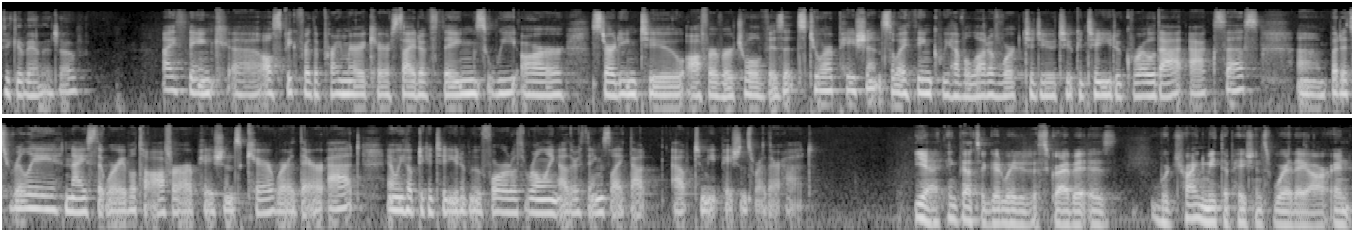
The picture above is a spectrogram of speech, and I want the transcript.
take advantage of? I think uh, I'll speak for the primary care side of things. We are starting to offer virtual visits to our patients, so I think we have a lot of work to do to continue to grow that access. Um, but it's really nice that we're able to offer our patients care where they're at, and we hope to continue to move forward with rolling other things like that out to meet patients where they're at. Yeah, I think that's a good way to describe it is we're trying to meet the patients where they are and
